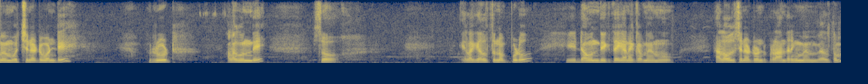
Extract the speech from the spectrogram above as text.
మేము వచ్చినటువంటి రూట్ అలాగుంది. సో ఇలాగ వెళ్తున్నప్పుడు ఈ డౌన్ దిగితే కనుక మేము వెళ్ళవలసినటువంటి ప్రాంతానికి మేము వెళ్తాం.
